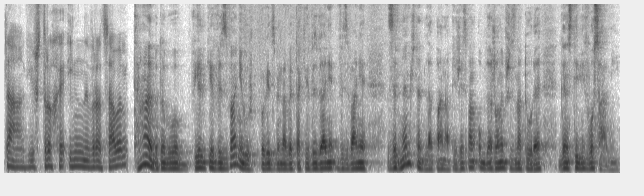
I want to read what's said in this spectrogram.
Tak, już trochę inny wracałem. Tak, bo to było wielkie wyzwanie, już powiedzmy nawet takie wyzwanie, wyzwanie zewnętrzne dla pana. Przecież jest pan obdarzony przez naturę gęstymi włosami.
